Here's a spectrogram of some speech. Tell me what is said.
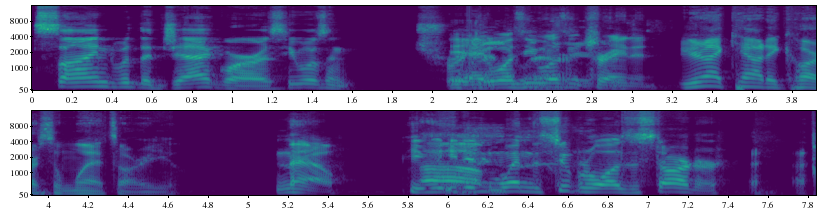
signed with the Jaguars. He wasn't Yeah, traded. he, was, he wasn't traded. You're not counting Carson Wentz, are you? No, he, he Um, didn't win the Super Bowl as a starter.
